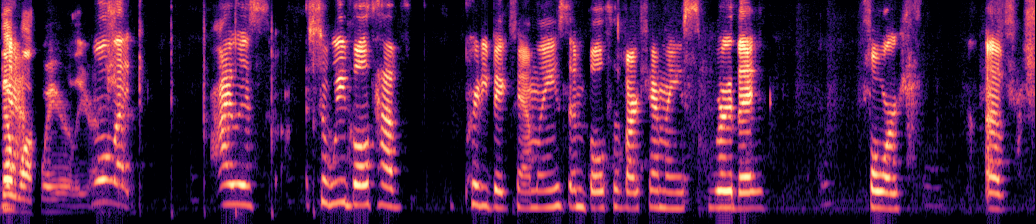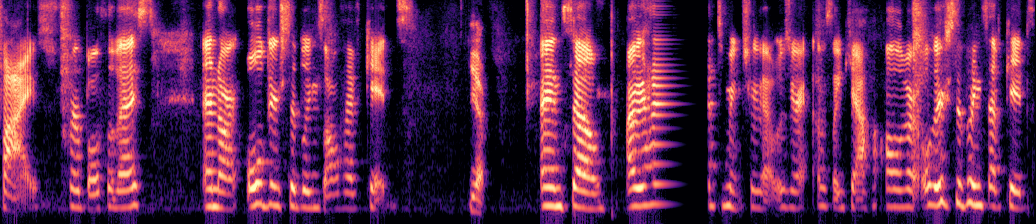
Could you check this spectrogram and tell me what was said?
they'll Yeah. walk way earlier. Well, sure. like, I was. So we both have pretty big families, and both of our families were the fourth of five for both of us, and our older siblings all have kids. Yep. And so I had to make sure that was right. I was like, yeah, all of our older siblings have kids.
